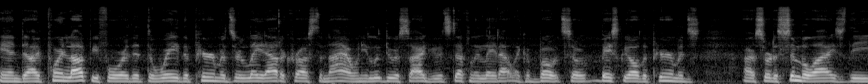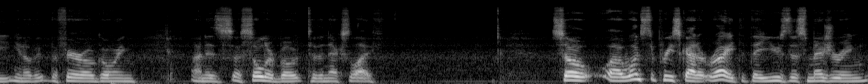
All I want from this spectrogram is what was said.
and I've pointed out before that the way the pyramids are laid out across the Nile, when you do a side view, it's definitely laid out like a boat. So basically, all the pyramids are sort of symbolize the you know the, the pharaoh going on his uh, solar boat to the next life. So uh, once the priests got it right, that they used this measuring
